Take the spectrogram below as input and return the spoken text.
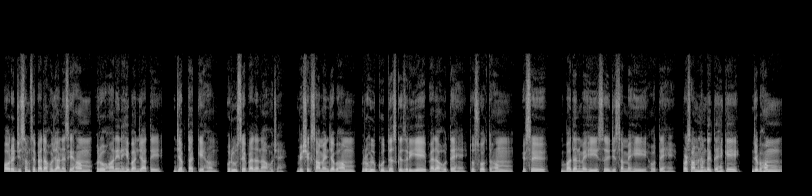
اور جسم سے پیدا ہو جانے سے ہم روحانی نہیں بن جاتے، جب تک کہ ہم روح سے پیدا نہ ہو جائیں۔ بے شک سامن جب ہم روح القدس کے ذریعے پیدا ہوتے ہیں، تو اس وقت ہم اس بدن میں ہی، اس جسم میں ہی ہوتے ہیں۔ پر سامن ہم دیکھتے ہیں کہ جب ہم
